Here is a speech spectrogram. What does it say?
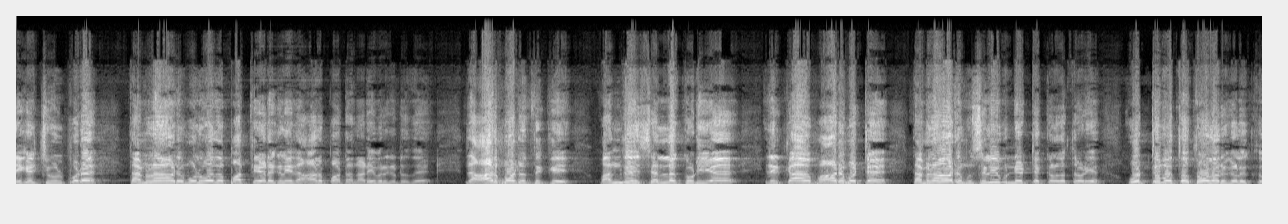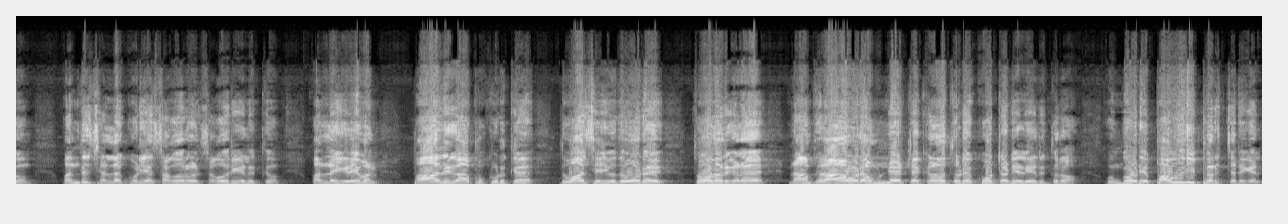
நிகழ்ச்சி உட்பட தமிழ்நாடு முழுவதும் பத்து இடங்களில் ஆர்ப்பாட்டம் நடைபெறுகின்றது. இந்த ஆர்ப்பாட்டத்துக்கு வந்து செல்லக்கூடிய இதற்காக பாடுபட்ட தமிழ்நாடு முஸ்லீம் முன்னேற்ற கழகத்தினுடைய ஒட்டுமொத்த தோழர்களுக்கும் வந்து செல்லக்கூடிய சகோதரர்கள் சகோதரிகளுக்கும் வல்ல இறைவன் பாதுகாப்பு கொடுக்க துவா செய்வதோடு தோழர்களை நாம் திராவிட முன்னேற்ற கழகத்துடைய கூட்டணியில் இருக்கிறோம். உங்களுடைய பகுதி பிரச்சனைகள்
